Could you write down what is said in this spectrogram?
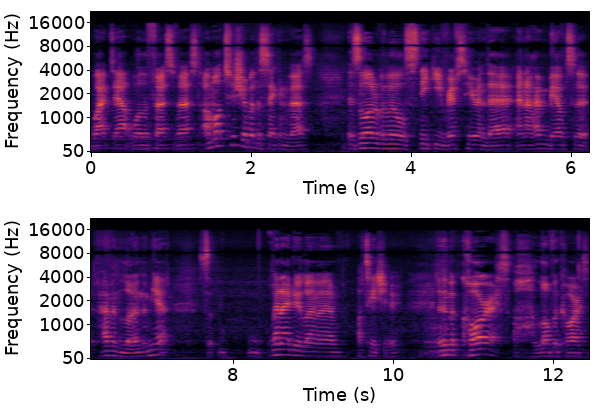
wiped out, well the first verse. I'm not too sure about the second verse. There's a lot of little sneaky riffs here and there, and I haven't been able to, haven't learned them yet. So when I do learn them, I'll teach you. And then the chorus, oh I love the chorus.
